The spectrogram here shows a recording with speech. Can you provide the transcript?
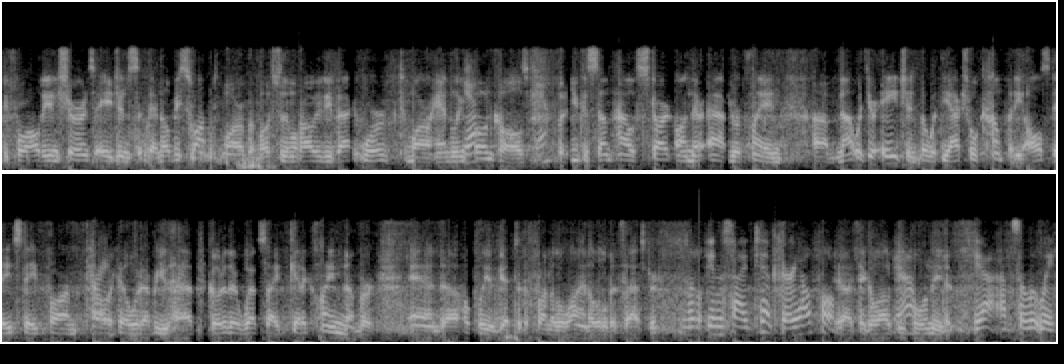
before all the insurance agents, and they'll be swamped tomorrow, but most of them will probably be back at work tomorrow handling Yeah. phone calls. Yeah. But you can somehow start on their app your claim, um, not with your agent, but with the actual company, Allstate, State Farm, Tower Hill, whatever you have. Go to their website, get a claim number, and uh, hopefully you'll get to the front of the line a little bit faster. A little inside tip, very helpful. Yeah, I think a lot of Yeah. people will need it. Yeah, absolutely.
